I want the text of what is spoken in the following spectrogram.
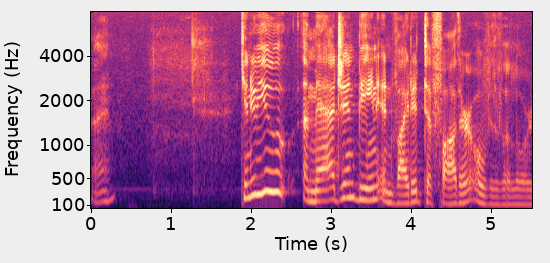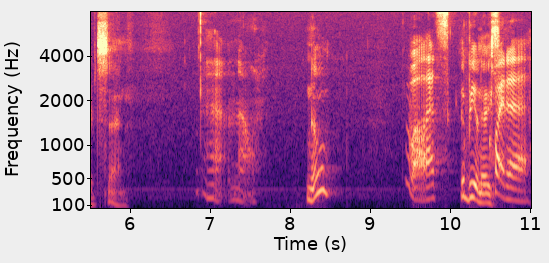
right? Can you imagine being invited to father over the Lord's Son? Uh, no. No? Well, that's it'd be a nice, quite a.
